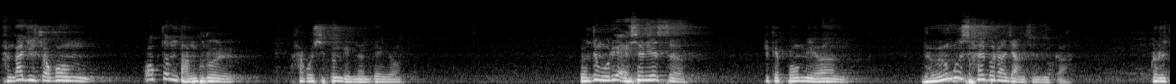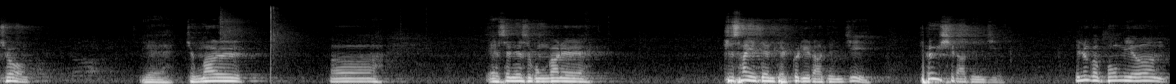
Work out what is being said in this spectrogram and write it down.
한 가지 조금 꼭 좀 당부를 하고 싶은 게 있는데요. 요즘 우리 SNS 이렇게 보면 너무 살벌하지 않습니까? 그렇죠? 예, 정말 어, SNS 공간에 기사에 된 댓글이라든지 표시라든지 이런 거 보면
